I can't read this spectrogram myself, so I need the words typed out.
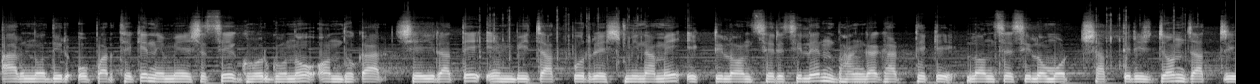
আর নদীর ওপার থেকে নেমে এসেছে ঘোর ঘন অন্ধকার। সেই রাতে এমবি চাঁদপুর রেশমি নামে একটি লঞ্চ ছেড়েছিলেন ভাঙ্গাঘাট থেকে। লঞ্চে ছিল মোট সাতত্রিশ জন যাত্রী।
